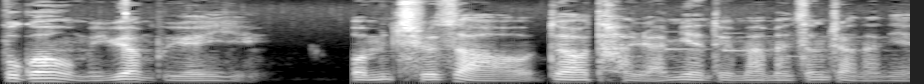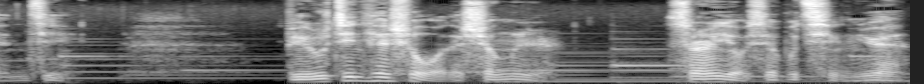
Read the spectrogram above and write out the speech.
不管我们愿不愿意，我们迟早都要坦然面对慢慢增长的年纪。比如今天是我的生日，虽然有些不情愿，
